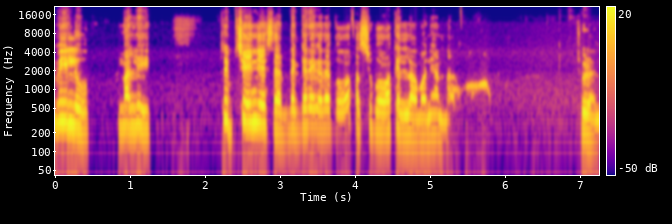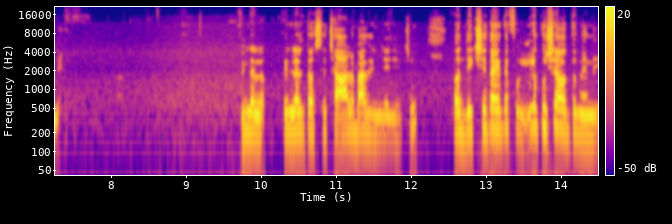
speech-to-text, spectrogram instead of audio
వీళ్ళు మళ్ళీ ట్రిప్ చేంజ్ చేశారు. దగ్గరే కదా గోవా ఫస్ట్ గోవాకి వెళ్దామని అన్నారు. చూడండి. పిల్లలు పిల్లలతో వస్తే చాలా బాగా ఎంజాయ్ చేయొచ్చు. ఓ దీక్షిత అయితే ఫుల్ ఖుషి అవుతుంది.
